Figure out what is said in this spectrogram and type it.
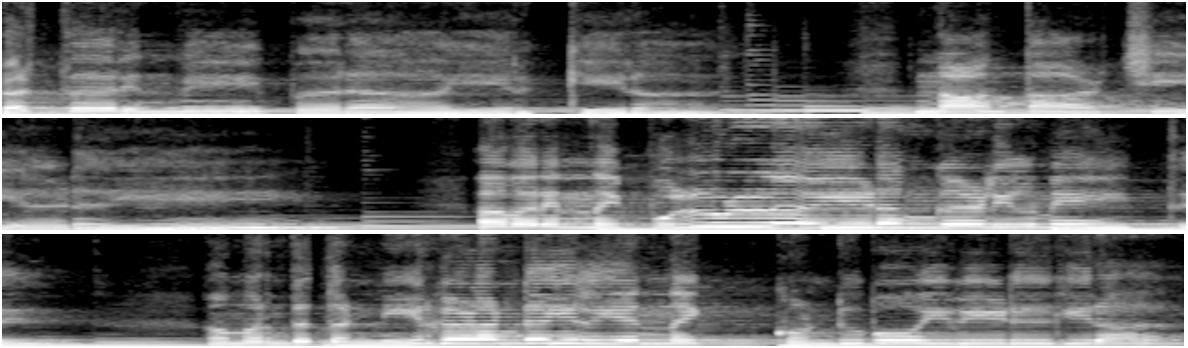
கர்த்தரின் மேய்ப்பராயிருக்கிறார் நான் தாழ்ச்சியடையேன். அவர் என்னை புல்லுள்ள இடங்களில் மேய்த்து அமர்ந்த தண்ணீர்கள் அண்டையில் என்னை கொண்டு போய் விடுகிறார்.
